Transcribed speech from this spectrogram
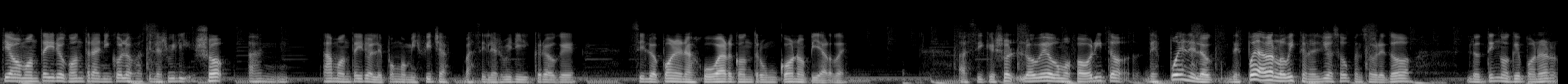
Tiago Monteiro contra Nicolos Basilashvili. Yo a, a, Monteiro le pongo mis fichas. Basilashvili creo que si lo ponen a jugar contra un cono pierde. Así que yo lo veo como favorito. Después de, después de haberlo visto en el US Open, sobre todo, lo tengo que poner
